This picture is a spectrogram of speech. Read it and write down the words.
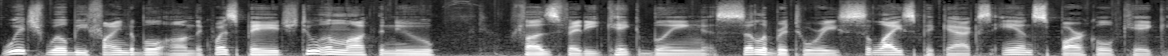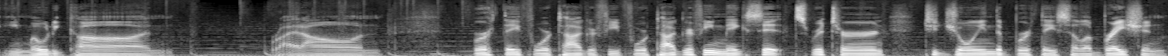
which will be findable on the quest page to unlock the new Fuzzfetti Cake Bling Celebratory Slice Pickaxe and Sparkle Cake Emoticon. Right on. Birthday photography. Photography makes its return to join the birthday celebration.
